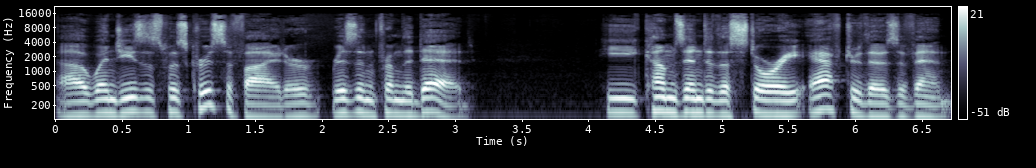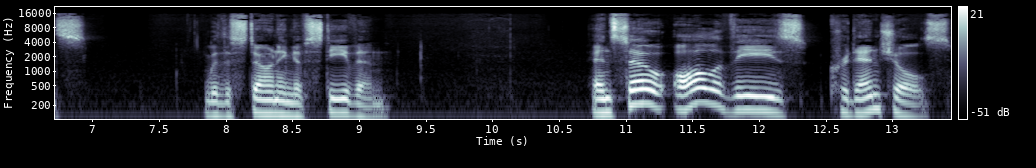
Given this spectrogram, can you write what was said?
uh, when Jesus was crucified or risen from the dead. He comes into the story after those events with the stoning of Stephen. And so, all of these credentials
